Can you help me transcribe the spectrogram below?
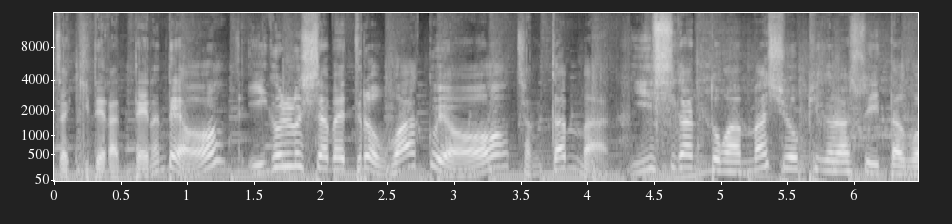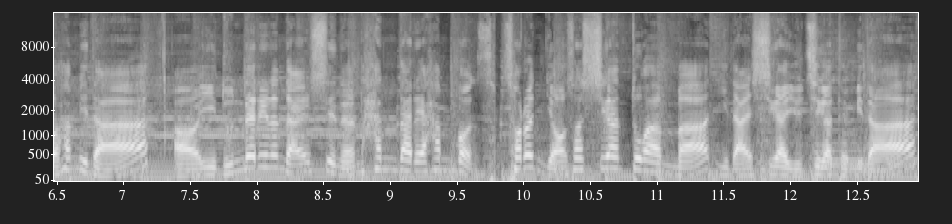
자 기대가 되는데요. 이글루 샵에 들어왔고요. 잠깐만 이 시간 동안만 쇼핑을 할 수 있다고 합니다. 어, 이 눈 내리는 날씨는 한 달에 한 번 36시간 동안만 이 날씨가 유지가 됩니다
